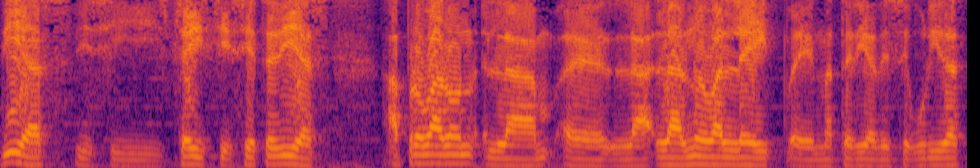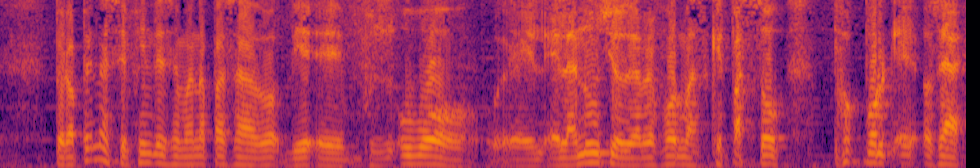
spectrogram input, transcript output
días, 16, 17 días, aprobaron la, eh, la, nueva ley en materia de seguridad, pero apenas el fin de semana pasado eh, pues, hubo el, anuncio de reformas que pasó, porque, o sea,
